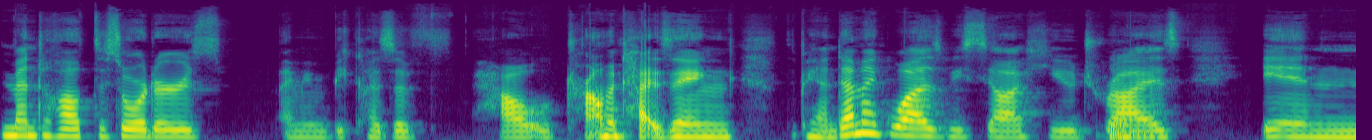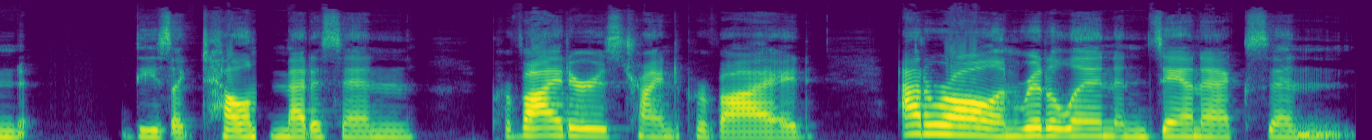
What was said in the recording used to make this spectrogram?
mental health disorders. I mean, because of how traumatizing the pandemic was, we saw a huge rise in these like telemedicine providers trying to provide Adderall and Ritalin and Xanax and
